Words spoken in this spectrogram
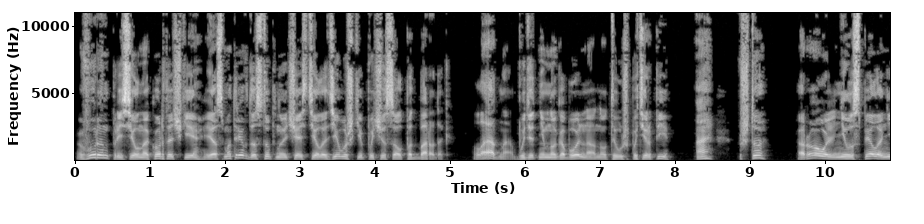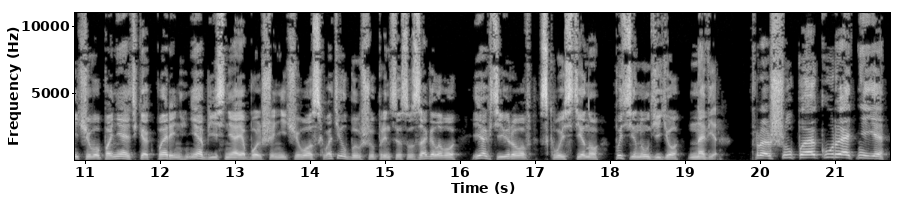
Вурен присел на корточки и, осмотрев доступную часть тела девушки, почесал подбородок. «Ладно, будет немного больно, но ты уж потерпи». «А? Что?» Роуль не успела ничего понять, как парень, не объясняя больше ничего, схватил бывшую принцессу за голову и, активировав сквозь стену, потянул ее наверх. «Прошу поаккуратнее!»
